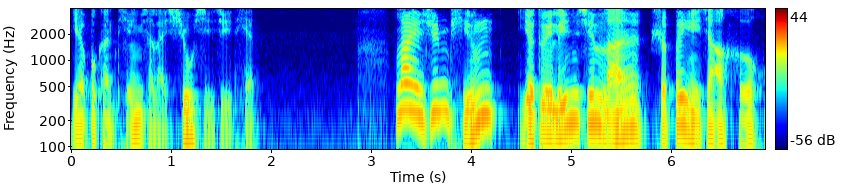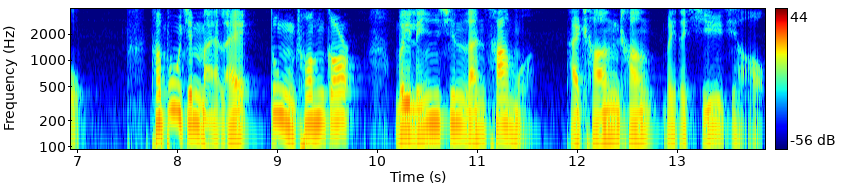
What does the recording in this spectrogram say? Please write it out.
也不肯停下来休息几天。赖君平也对林心兰是倍加呵护。他不仅买来冻疮膏为林心兰擦抹，还常常为她洗脚、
